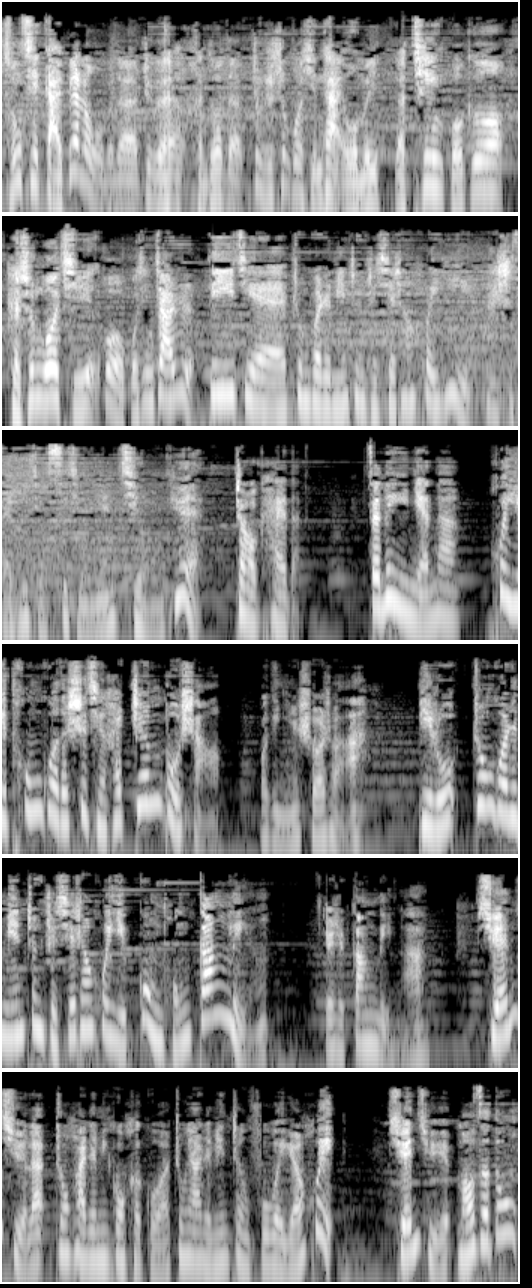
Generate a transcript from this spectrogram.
从此也改变了我们的这个很多的政治生活形态。我们要听国歌，可升国旗，过国庆假日。第一届中国人民政治协商会议，那是在一九四九年九月召开的。在那一年呢，会议通过的事情还真不少。我给您说说啊，比如《中国人民政治协商会议共同纲领》，这是纲领啊，选举了中华人民共和国中央人民政府委员会。选举毛泽东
